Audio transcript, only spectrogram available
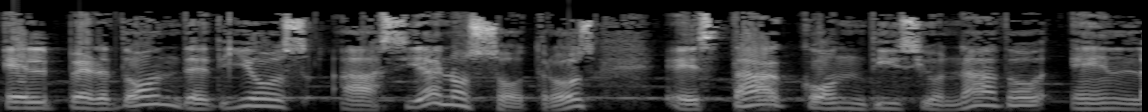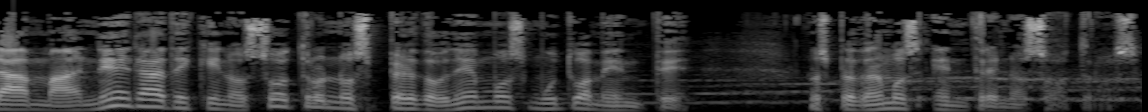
El perdón de Dios hacia nosotros está condicionado en la manera de que nosotros nos perdonemos mutuamente nos perdonemos entre nosotros.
